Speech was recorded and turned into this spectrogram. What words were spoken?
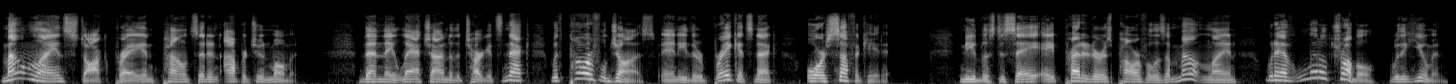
Mountain lions stalk prey and pounce at an opportune moment Then they latch onto the target's neck with powerful jaws and either break its neck or suffocate it. Needless to say a predator as powerful as a mountain lion would have little trouble with a human.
